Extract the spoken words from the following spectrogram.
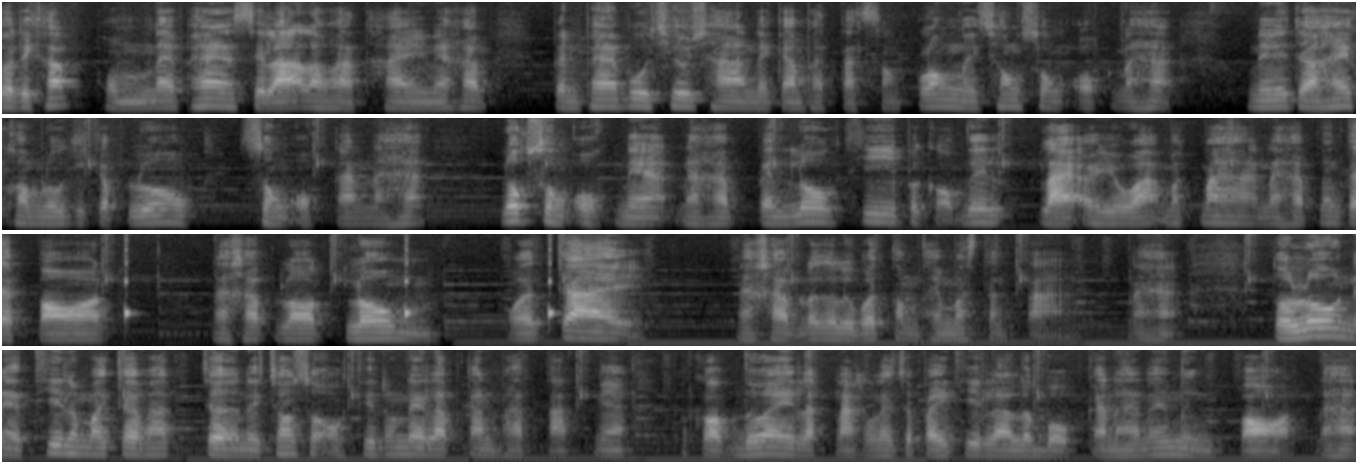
สวัสดีครับ ผมนายแพทย์ศิระลาภาไทยนะครับ เป็นแพทย์ผู้เชี่ยวชาญในการผ่าตัดสองกล้องในช่องทรงอกนะฮะวันนี้จะให้ความรู้เกี่ยวกับโรคทรงอกกันนะฮะโรคทรงอกเนี่ยนะครับเป็นโรคที่ประกอบด้วยหลายอวัยวะมากๆนะครับ ตั้งแต่ปอดนะครับหลอดลม หัวใจนะครับแล้วก็หรือว่าต่อมไทมัสต่างๆนะฮะตัวโรคเนี่ยที่เรามักจะมักเจอในช่องทรงอกที่ต้องได้รับการผ่าตัดเนี่ยประกอบด้วยหลักๆ เราจะไปทีละระบบกันนะฮะนั่นหนึ่งปอดนะฮะ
